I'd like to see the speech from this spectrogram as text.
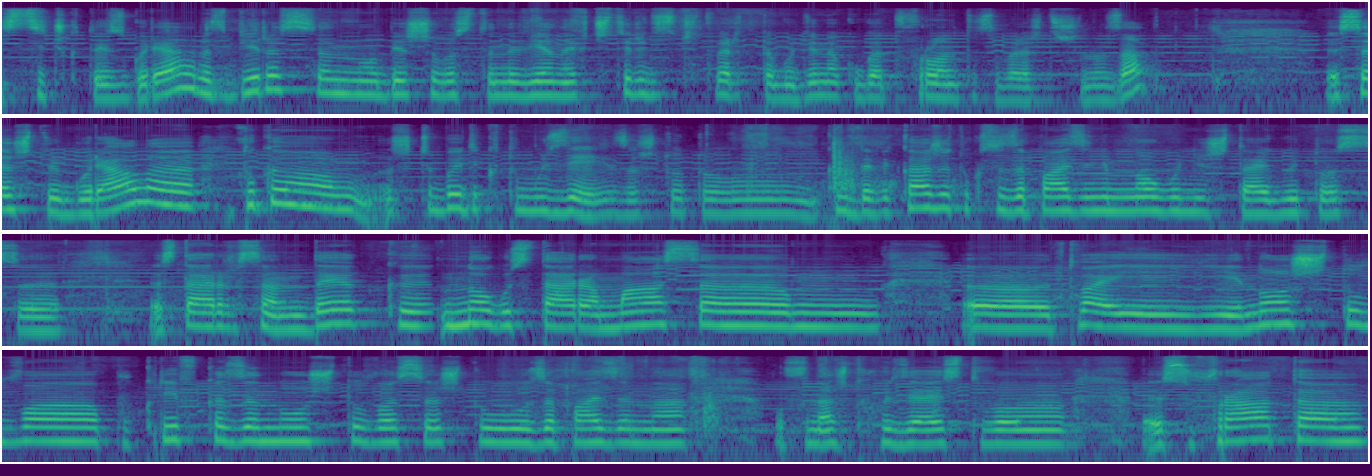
всичката изгоря, разбира се, но беше възстановена и в 44-та година, когато фронта се връщаше назад. Също е горяла. Тук ще бъде като музей, защото, как да ви кажа, тук са запазени много неща. И то с стар сандек, много стара маса, това е и нощова, покривка за нощова също запазена в нашето хозяйство, софрата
